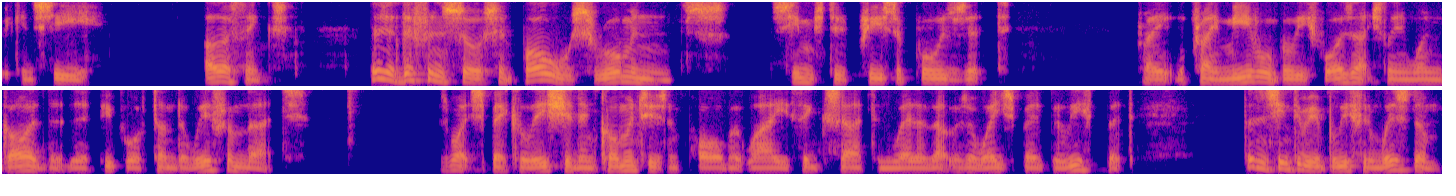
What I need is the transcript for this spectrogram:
We can see other things. There's a difference, so St. Paul's Romans seems to presuppose that the primeval belief was actually in one God, that the people have turned away from that. There's much speculation and commentaries in Paul about why he thinks that and whether that was a widespread belief, but doesn't seem to be a belief in wisdom.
